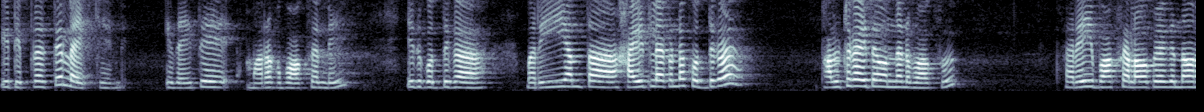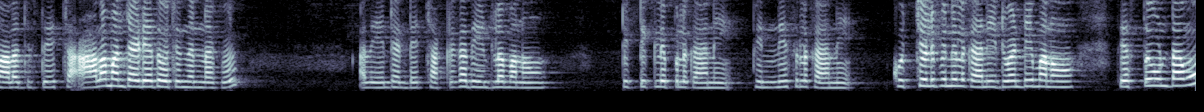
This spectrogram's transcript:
ఈ టిప్ నచ్చితే లైక్ చేయండి. ఇదైతే మరొక బాక్స్ అండి. ఇది కొద్దిగా మరీ అంత హైట్ లేకుండా కొద్దిగా పలచగా అయితే ఉందండి బాక్సు. సరే ఈ బాక్స్ ఎలా ఉపయోగిద్దామని ఆలోచిస్తే చాలా మంచి ఐడియాతో వచ్చిందండి నాకు. అదేంటంటే చక్కగా దీంట్లో మనం టిక్ టిక్ క్లిప్పులు కానీ పిన్నీసులు కానీ కుచ్చెళ్ళు పిన్నులు కానీ ఇటువంటివి మనం తెస్తూ ఉంటాము.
